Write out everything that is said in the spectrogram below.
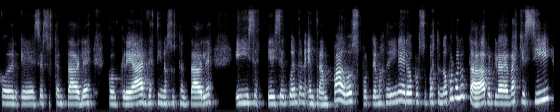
con ser sustentables, con crear destinos sustentables y se, y se, encuentran entrampados por temas de dinero, por supuesto, no por voluntad, porque la verdad es que sí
